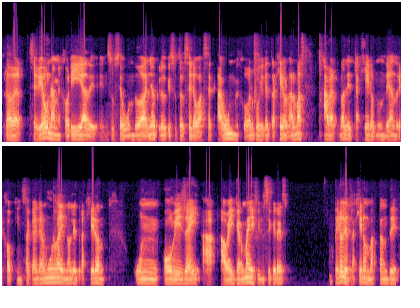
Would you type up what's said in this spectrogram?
pero a ver, se vio una mejoría en su segundo año. Creo que su tercero va a ser aún mejor porque le trajeron armas. A ver, no le trajeron un de Andre Hopkins a Kyler Murray, no le trajeron un OBJ a, a Baker Mayfield, si querés. Pero le trajeron bastante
